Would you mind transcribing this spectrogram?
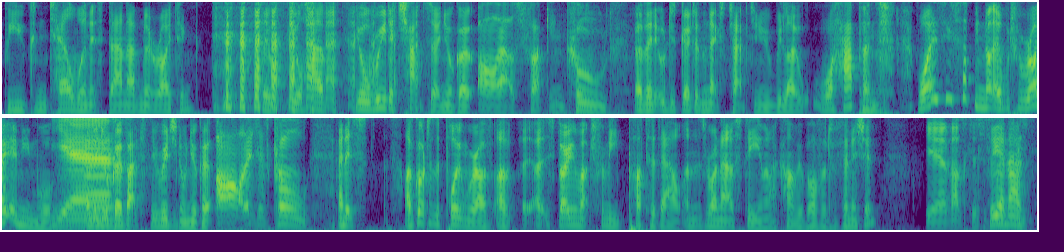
but you can tell when it's Dan Abnett writing. so you'll, have, you'll read a chapter and you'll go, oh, that was fucking cool. And then it will just go to the next chapter and you'll be like, what happened? Why is he suddenly not able to write anymore? Yeah. And then you'll go back to the original and you'll go, oh, this is cool. And it's. I've got to the point where I've, I've, uh, it's very much for me puttered out and it's run out of steam and I can't be bothered to finish it. Yeah, that's So, disappointing. yeah, Naz,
